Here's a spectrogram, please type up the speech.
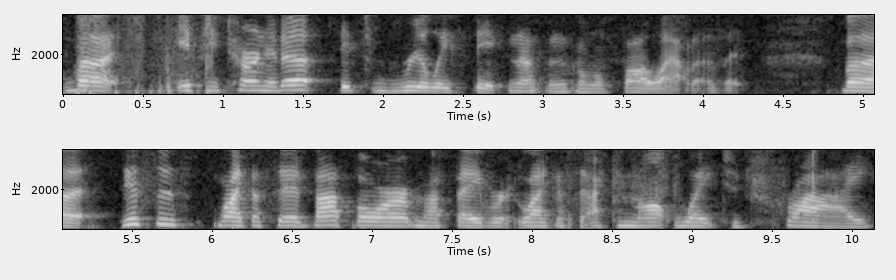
But if you turn it up, it's really thick. Nothing's going to fall out of it. But this is, like I said, by far my favorite. Like I said, I cannot wait to try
